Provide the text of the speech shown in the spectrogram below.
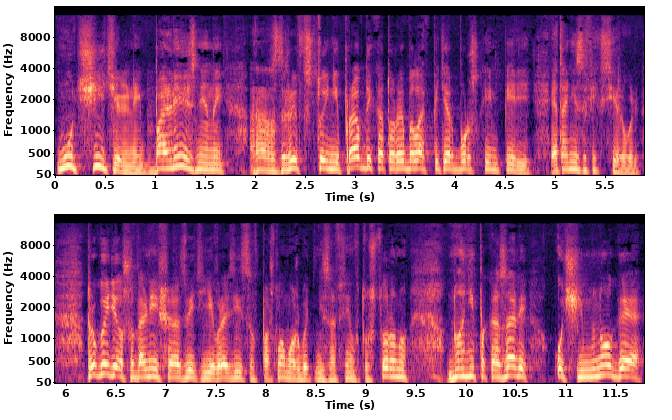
мучительный, болезненный разрыв с той неправдой, которая была в Петербургской империи. Это они зафиксировали. Другое дело, что дальнейшее развитие евразийцев пошло, может быть, не совсем в ту сторону, но они показали очень многое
